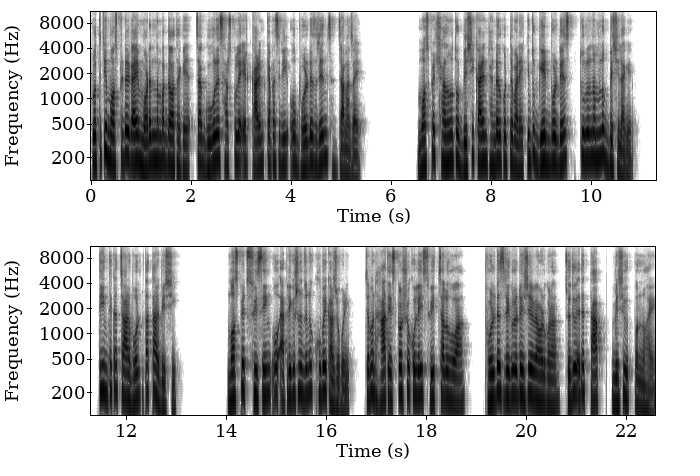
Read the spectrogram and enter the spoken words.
প্রতিটি মসপেটের গায়ে মডেল নাম্বার দেওয়া থাকে, যা গুগলে সার্চ করলে এর কারেন্ট ক্যাপাসিটি ও ভোল্টেজ রেঞ্জ জানা যায়। মসপেট সাধারণত বেশি কারেন্ট হ্যান্ডেল করতে পারে, কিন্তু গেট ভোল্টেজ তুলনামূলক বেশি লাগে। তিন থেকে চার ভোল্ট বা তার বেশি। মসপেট সুইচিং ও অ্যাপ্লিকেশনের জন্য খুবই কার্যকরী। যেমন হাত স্পর্শ করলেই সুইচ চালু হওয়া ভোল্টেজ রেগুলেটর হিসেবে ব্যবহার করা, যদিও এতে তাপ বেশি উৎপন্ন হয়।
